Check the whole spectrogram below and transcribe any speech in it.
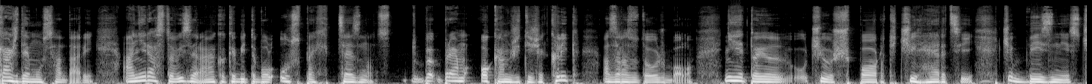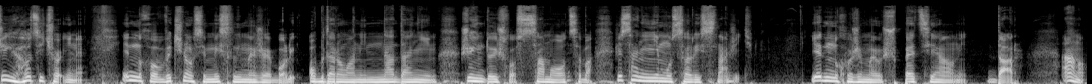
každému sa darí. A nieraz to vyzerá, ako keby to bol úspech cez noc. Priam okamžitý, že klik a zrazu to už bolo. Nie je to či už šport, či herci, či biznis, či hoci čo iné. Jednoducho väčšinou si myslíme, že boli obdarovaní nadaním, že im to išlo samo od seba, že sa ani nemuseli snažiť. Jednoducho, že majú špeciálny dar. Áno,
